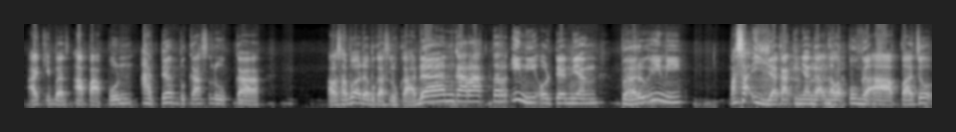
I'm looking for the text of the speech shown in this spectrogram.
akibat apa pun ada bekas luka. Kalau Sabo ada bekas luka dan karakter ini Oden yang baru ini masa iya kakinya nggak ngelepuh nggak apa cuk.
